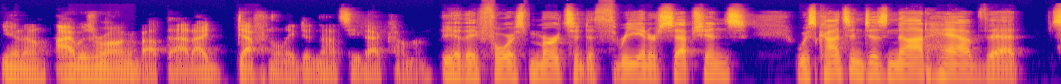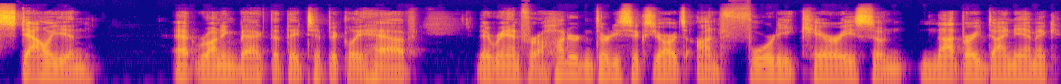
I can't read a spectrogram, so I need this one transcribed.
you know, I was wrong about that. I definitely did not see that coming. Yeah. They forced Mertz into three interceptions. Wisconsin does not have that stallion at running back that they typically have. They ran for 136 yards on 40 carries, so not very dynamic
